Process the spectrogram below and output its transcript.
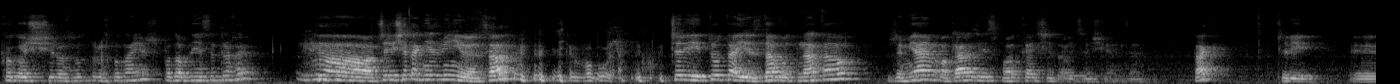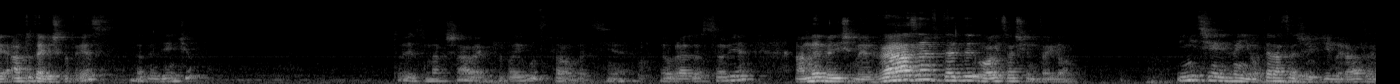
kogoś roz, rozpoznajesz? Podobny jestem trochę? No, czyli się tak nie zmieniłem, co? Nie w ogóle. Czyli tutaj jest dowód na to, że miałem okazję spotkać się z Ojcem Świętym. Tak? Czyli, yy, a tutaj wiesz kto to jest na tym zdjęciu? To jest marszałek województwa obecnie. Wyobrażasz sobie? A my byliśmy razem wtedy u Ojca Świętego. I nic się nie zmieniło. Teraz też jeździmy razem.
